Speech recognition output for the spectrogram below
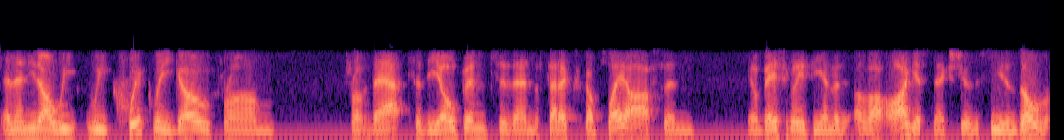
and then you know we we quickly go from from that to the Open to then the FedEx Cup playoffs, and you know basically at the end of, of August next year the season's over.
